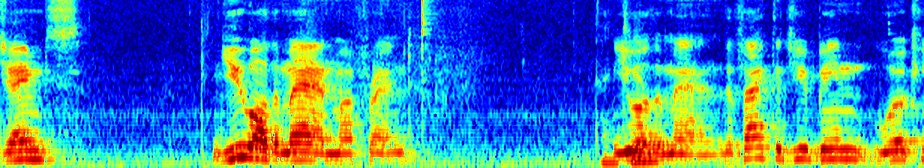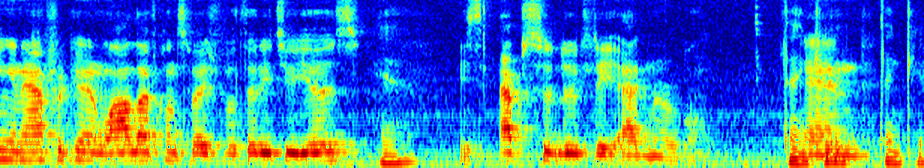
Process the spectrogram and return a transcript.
James, you are the man, my friend. Thank you, you. are the man. The fact that you've been working in Africa and wildlife conservation for 32 years Yeah, is absolutely admirable. thank you. Thank you.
